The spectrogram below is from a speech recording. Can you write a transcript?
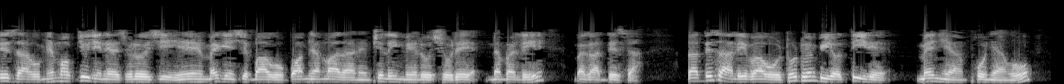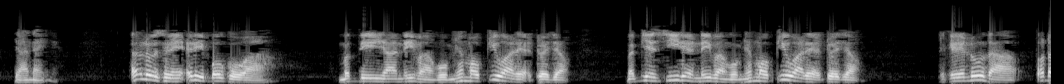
သစ္စာကိုမျက်မှောက်ပြုကျင်တယ်ဆိုလို့ရှိရင်မဂ်ခင်၈ပါးကိုပွားများမှသာနဲ့ဖြစ်လိမ့်မယ်လို့ဆိုတဲ့နံပါတ်4မဂ္ဂသစ္စာဒါသစ္စာ၄ပါးကိုထိုးထွင်းပြီးတော့သိတဲ့မဲ့ညာဖို့ညာကိုရနိုင်တယ်အဲ့လိုဆိုရင်အဲ့ဒီပုဂ္ဂိုလ်ဟာမတိယာနိဗ္ဗာန်ကိုမျက်မှောက်ပြုရတဲ့အတွက်ကြောင့်မပြည့်စည်တဲ့နိဗ္ဗာန်ကိုမျက်မှောက်ပြုရတဲ့အတွက်ကြောင့်တကယ်လို့သာသောတ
